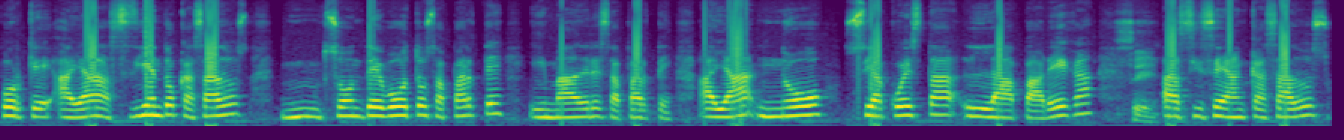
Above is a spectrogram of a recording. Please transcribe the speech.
porque allá siendo casados mm, son devotos aparte y madres aparte. Allá no se acuesta la pareja, así sean casados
